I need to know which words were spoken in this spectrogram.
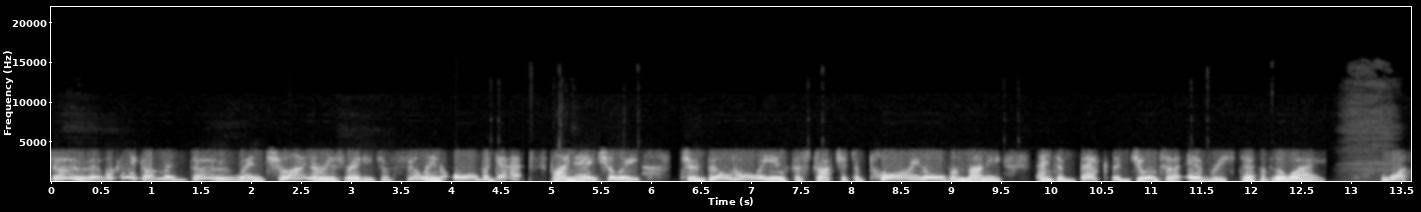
do? What can the government do when China is ready to fill in all the gaps financially, to build all the infrastructure, to pour in all the money, and to back the junta every step of the way. What,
